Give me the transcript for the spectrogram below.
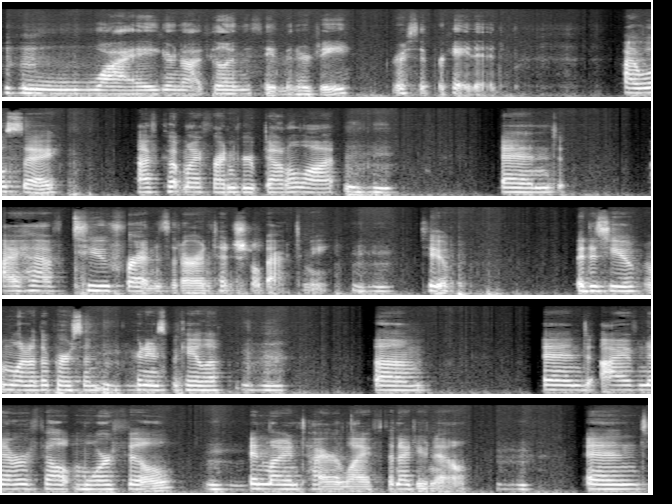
why you're not feeling the same energy reciprocated. I will say, I've cut my friend group down a lot, Mhm. and I have two friends that are intentional back to me. Mm-hmm. Two. It is you and one other person. Her name's Michaela. Mm-hmm. Um, and I've never felt more filled Mm-hmm. in my entire life than I do now. And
